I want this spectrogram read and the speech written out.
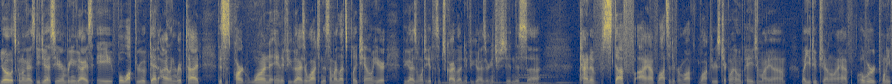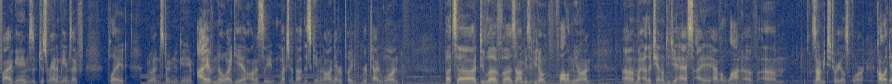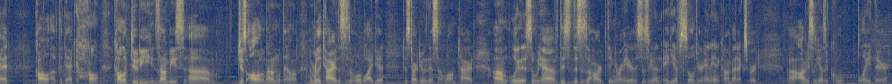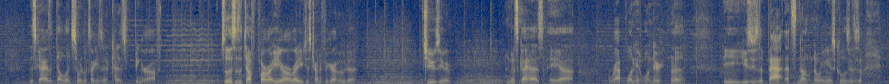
Yo, what's going on guys? DJS here. I'm bringing you guys a full walkthrough of Dead Island Riptide. This is part one, and if you guys are watching this on my Let's Play channel here, if you guys want to hit the subscribe button, if you guys are interested in this uh, kind of stuff, I have lots of different walk walkthroughs. Check my homepage and my um, my YouTube channel. I have over 25 games of just random games I've played. I'm go ahead and start a new game. I have no idea, honestly, much about this game at all. I never played Riptide 1, but uh, I do love uh, zombies. If you don't follow me on uh, my other channel, DJ Hes, I have a lot of um, zombie tutorials for Call of Dead, Call of the Dead, Call Call of Duty zombies, um, just all of them. I don't know what the hell I'm. I'm really tired. This is a horrible idea to start doing this while I'm tired. Um, look at this. So we have this. This is a hard thing right here. This is an ADF soldier, hand-to-hand -hand combat expert. Uh, obviously, he has a cool blade there. This guy has a double-edged sword. Looks like he's gonna cut his finger off. So this is a tough part right here already, just trying to figure out who to choose here. And this guy has a uh, rap one-hit wonder. he uses the bat. That's not nowhere near as cool as this.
